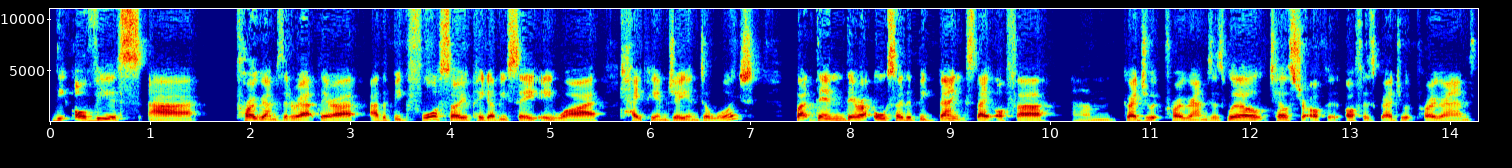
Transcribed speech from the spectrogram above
the obvious uh, programs that are out there are, are the big four, so PwC, EY, KPMG, and Deloitte. But then there are also the big banks. They offer um, graduate programs as well. Telstra offer, offers graduate programs.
